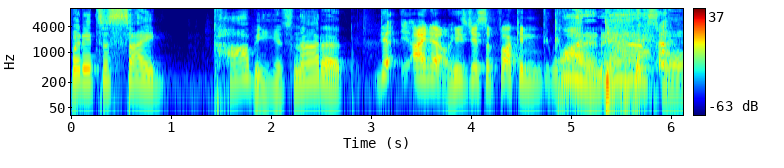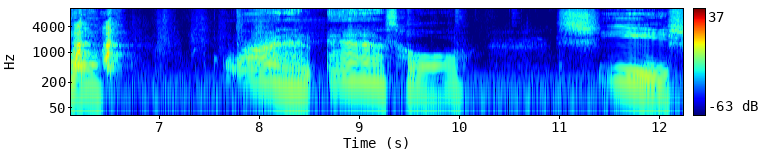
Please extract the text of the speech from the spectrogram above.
but it's a side hobby. It's not a. I know he's just a fucking what an asshole. What an asshole. Sheesh.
